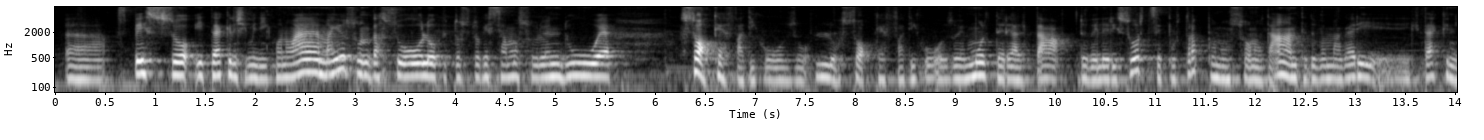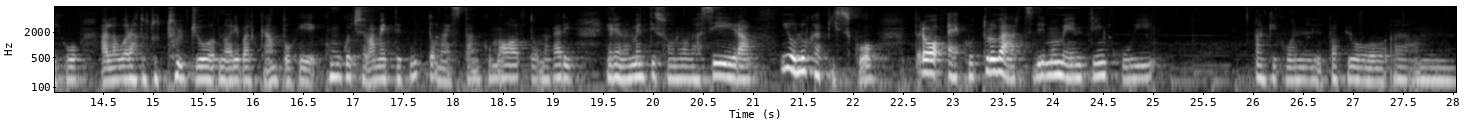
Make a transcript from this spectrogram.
eh, spesso i tecnici mi dicono, eh, ma io sono da solo piuttosto che siamo solo in due. So che è faticoso, lo so che è faticoso, in molte realtà dove le risorse purtroppo non sono tante, dove magari il tecnico ha lavorato tutto il giorno, arriva al campo che comunque ce la mette tutto ma è stanco morto, magari gli allenamenti sono la sera, io lo capisco, però ecco, trovarsi dei momenti in cui anche con il proprio, um,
